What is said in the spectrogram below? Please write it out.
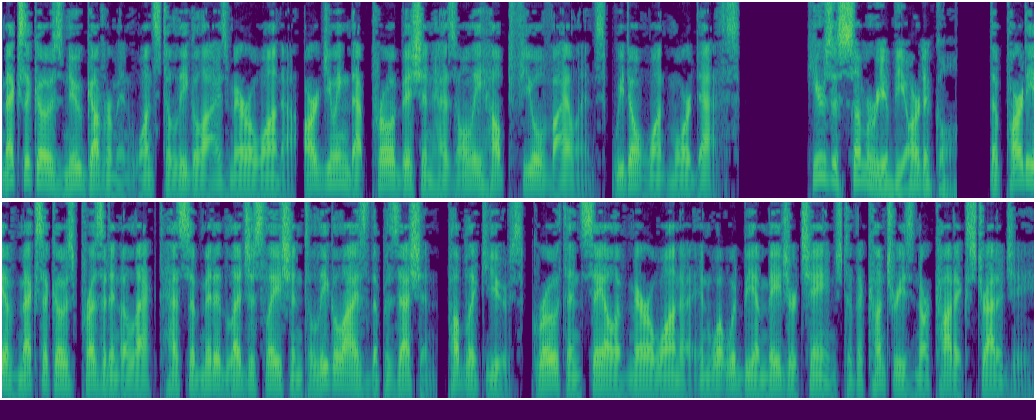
Mexico's new government wants to legalize marijuana, arguing that prohibition has only helped fuel violence. We don't want more deaths. Here's a summary of the article. The Party of Mexico's president-elect has submitted legislation to legalize the possession, public use, growth and sale of marijuana in what would be a major change to the country's narcotics strategy.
